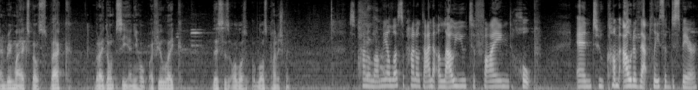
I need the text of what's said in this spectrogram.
and bring my ex-spouse back, but I don't see any hope. I feel like this is Allah's, Allah's punishment." Subhanallah. May Allah subhanahu wa ta'ala allow you to find hope and to come out of that place of despair.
